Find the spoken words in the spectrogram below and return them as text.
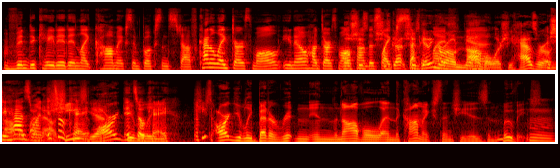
vindicated in like comics and books and stuff. Kind of like Darth Maul, you know how Darth Maul well, found this she's like got, she's second getting her life. own Yeah. novel, or she has her own. She novel has by one. now. It's okay. She's Yeah. arguably It's okay. she's arguably better written in the novel and the comics than she is in the movies. Mm,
